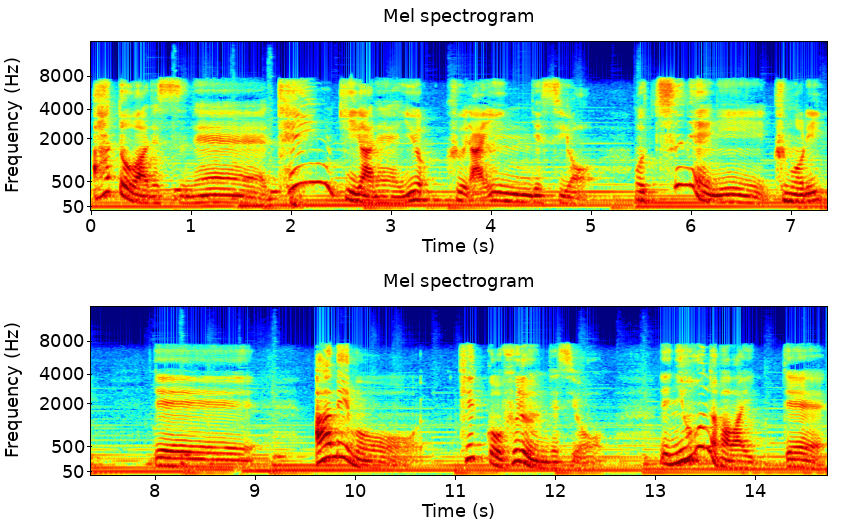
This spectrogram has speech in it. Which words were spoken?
あとはですね天気がね暗いんですよ。もう常に曇りで雨も結構降るんですよ。で日本の場合って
